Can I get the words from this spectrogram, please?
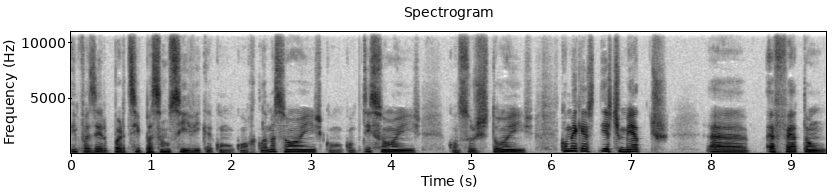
em fazer participação cívica com, com reclamações, com competições, com sugestões. Como é que estes métodos uh, afetam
